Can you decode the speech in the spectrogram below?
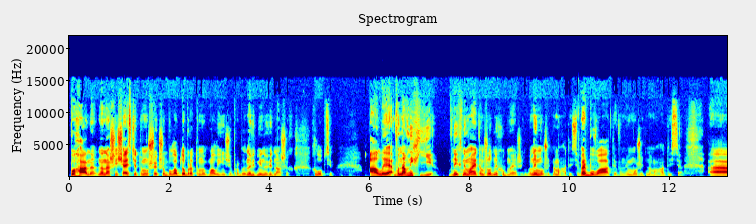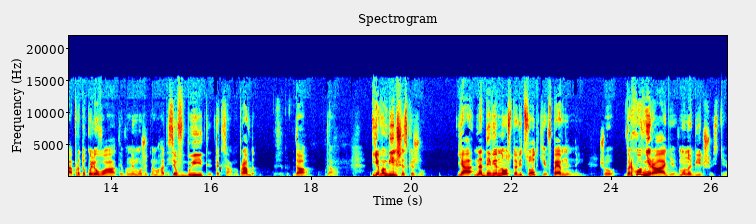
Погана на наше щастя, тому що якщо була б добра, то ми б мали інші проблеми, на відміну від наших хлопців. Але вона в них є. В них немає там жодних обмежень. Вони можуть намагатися вербувати, вони можуть намагатися е, протоколювати, вони можуть намагатися вбити так само. Правда? Да, да. Я вам більше скажу. Я на 90% впевнений, що в Верховній Раді, в монобільшості,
